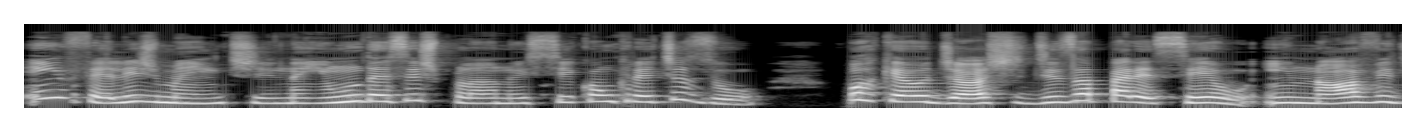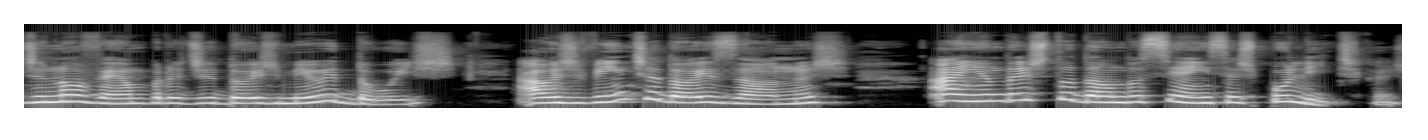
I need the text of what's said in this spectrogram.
Infelizmente, nenhum desses planos se concretizou, porque o Josh desapareceu em 9 de novembro de 2002, aos 22 anos, ainda estudando ciências políticas.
